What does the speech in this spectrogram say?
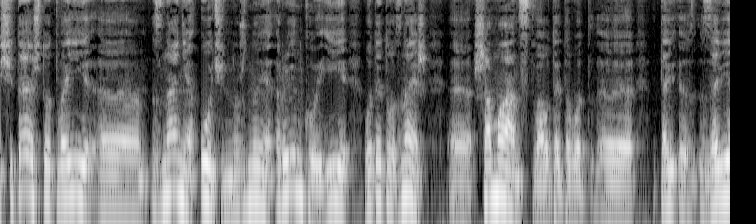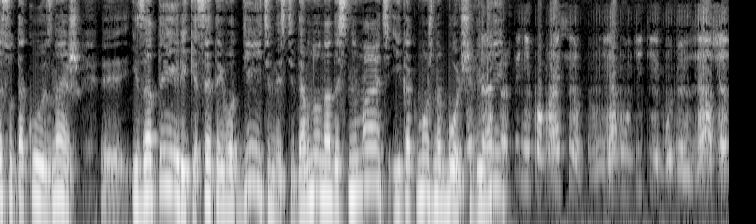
считаю, что твои э, знания очень нужны рынку. И вот это вот, знаешь, э, шаманство, вот это вот э, Э, завесу такую, знаешь, э, эзотерики с этой вот деятельности давно надо снимать и как можно больше ну, людей... ты не попросил, я бы у детей бубен взял, сейчас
